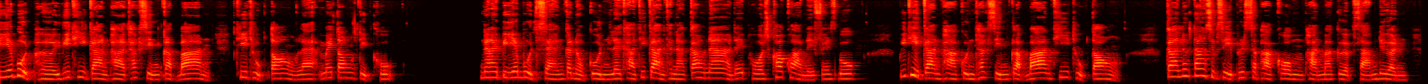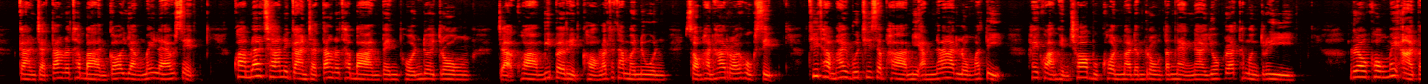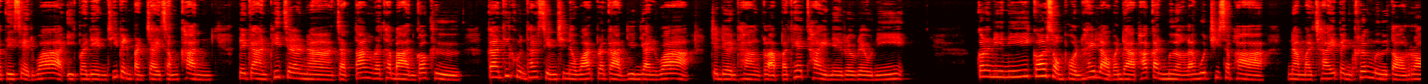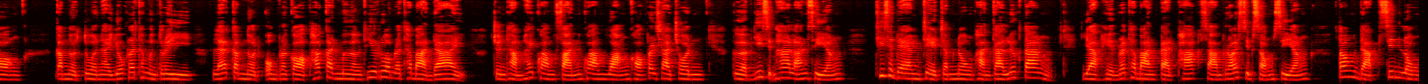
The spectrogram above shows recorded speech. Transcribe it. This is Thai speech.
ปิยบุตรเผยวิธีการพาทักษิณกลับบ้านที่ถูกต้องและไม่ต้องติดคุก นายปิยบุตรแสงกนกุลเลขาธิการคณะก้าวหน้าได้โพสต์ข้อความใน Facebook วิธีการพาคุณทักษิณกลับบ้านที่ถูกต้อง การเลือกตั้ง 14 พฤษภาคมผ่านมาเกือบ 3 เดือน การจัดตั้งรัฐบาลก็ยังไม่แล้วเสร็จ ความล่าช้าในการจัดตั้งรัฐบาลเป็นผลโดยตรง จากความวิปริตของรัฐธรรมนูญ 2560 ที่ทำให้วุฒิสภามีอำนาจลงมติ ให้ความเห็นชอบบุคคลมาดำรงตำแหน่งนายกรัฐมนตรี เราคงไม่อาจปฏิเสธว่าอีกประเด็นที่เป็นปัจจัยสำคัญ ในการพิจารณาจัดตั้งรัฐบาลก็คือ การที่คุณทักษิณชินวัตรประกาศยืนยันว่า จะเดินทางกลับประเทศไทยในเร็วๆนี้กรณีนี้ก็ส่งผลให้เหล่าบรรดาพรรคการเมืองและวุฒิสภานำมาใช้เป็นเครื่องมือต่อรอง กำหนดตัวนายกรัฐมนตรี และกำหนดองค์ประกอบพรรคการเมืองที่ร่วมรัฐบาลได้ จนทำให้ความฝันความหวังของประชาชนเกือบ 25 ล้านเสียง ที่แสดงเจตจำนงผ่านการเลือกตั้ง อยากเห็นรัฐบาล 8พัก312 เสียง ต้องดับสิ้นลง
